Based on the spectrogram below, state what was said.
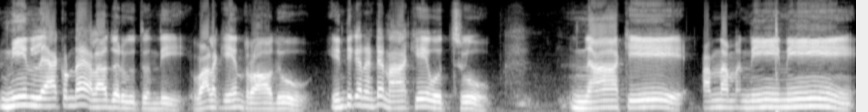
నేను లేకుండా ఎలా జరుగుతుంది? వాళ్ళకేం రాదు. ఎందుకనంటే నాకే వచ్చు. నాకే అన్న నేనే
